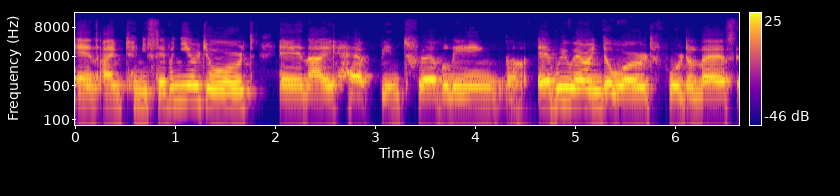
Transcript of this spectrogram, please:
and I'm 27 years old, and I have been traveling uh, everywhere in the world for the last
